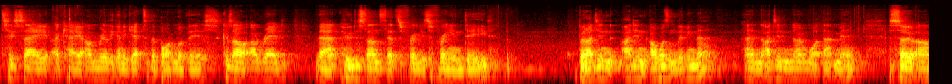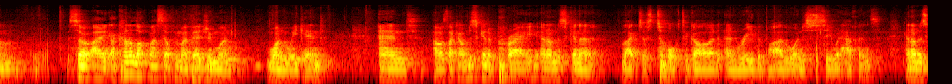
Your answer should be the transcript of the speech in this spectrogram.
to say, okay, I'm really going to get to the bottom of this because I, I read that who the Son sets free is free indeed. But I didn't, I didn't, I wasn't living that, and I didn't know what that meant. So, um, so I, I kind of locked myself in my bedroom one one weekend, and I was like, I'm just to pray, and I'm just to like just talk to God and read the Bible and just see what happens. And I'm just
